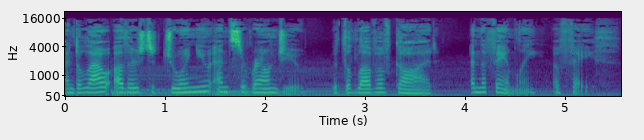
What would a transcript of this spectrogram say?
and allow others to join you and surround you with the love of God and the family of faith.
